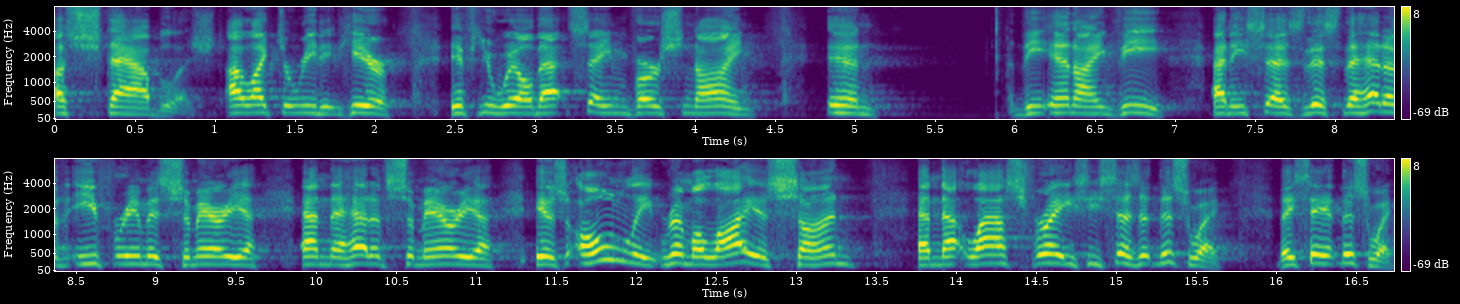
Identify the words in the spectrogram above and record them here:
established. I like to read it here, if you will, that same verse 9 in the NIV. And he says this the head of Ephraim is Samaria, and the head of Samaria is only Remaliah's son. And that last phrase, he says it this way. They say it this way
